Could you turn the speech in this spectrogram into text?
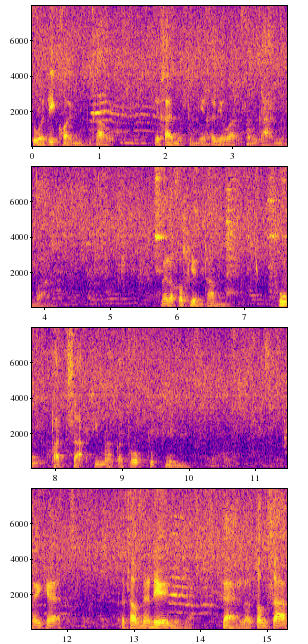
ตัวที่คอยหมุนเข้าจะคลายหมดตรงนี้เขาเรียกว่าสังขารมันวางแล้วเราก็เพียรทำ ทุกผัสสะที่มากระทบทุกมุมให้แค่เท่านั้นเองเลยนะแต่เราต้องสร้าง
